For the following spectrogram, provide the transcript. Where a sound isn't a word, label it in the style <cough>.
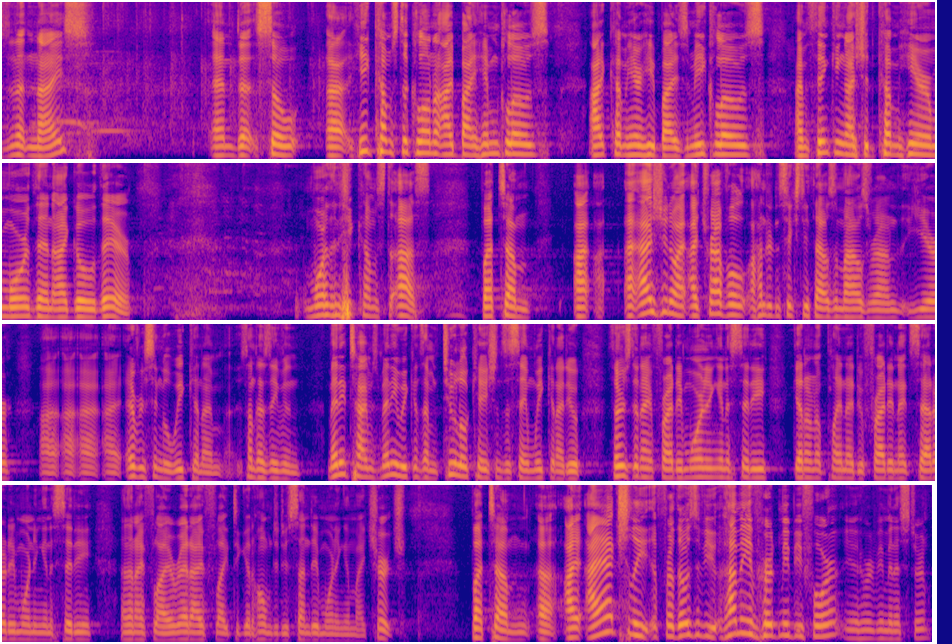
isn't that nice? And uh, so uh, he comes to Kelowna, I buy him clothes. I come here, he buys me clothes. I'm thinking I should come here more than I go there, <laughs> more than he comes to us. But um, I, I, as you know, I, I travel 160,000 miles around a year. I, every single weekend, I'm sometimes even many times, many weekends, I'm two locations the same weekend. I do Thursday night, Friday morning in a city, get on a plane. I do Friday night, Saturday morning in a city, and then I fly a red eye flight to get home to do Sunday morning in my church. But um, uh, I, I actually, for those of you, how many have heard me before? You heard me minister?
